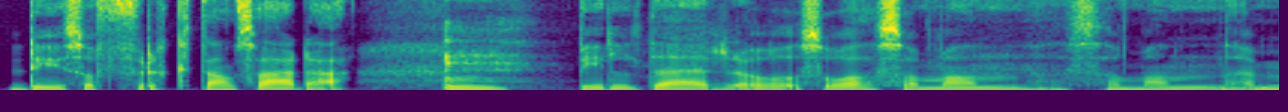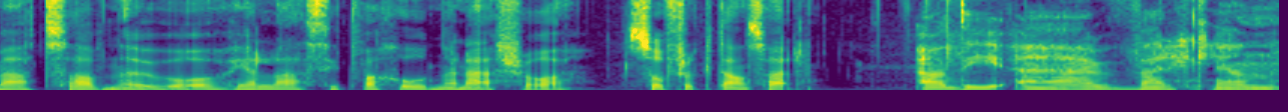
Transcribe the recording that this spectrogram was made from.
det är så fruktansvärda Mm. bilder och så som man, som man möts av nu och hela situationen är så, så fruktansvärd. Ja det är verkligen,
